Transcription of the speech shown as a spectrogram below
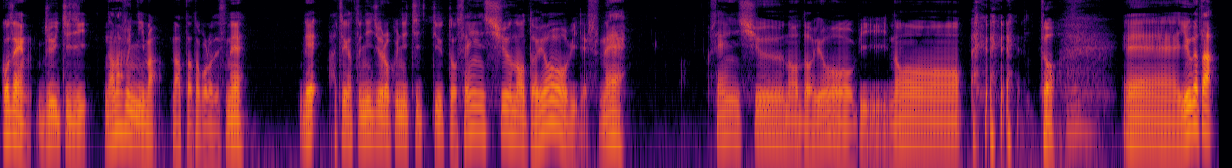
午前11時7分に今なったところですね。で、8月26日っていうと先週の土曜日ですね。先週の土曜日の、えっと、えー、夕方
